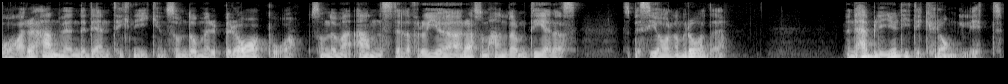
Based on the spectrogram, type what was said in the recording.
bara använder den tekniken som de är bra på, som de är anställda för att göra, som handlar om deras specialområde. Men det här blir ju lite krångligt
